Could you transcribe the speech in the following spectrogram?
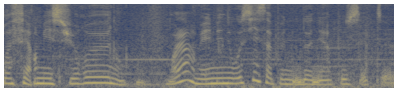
refermés sur eux. Donc voilà, mais, nous aussi, ça peut nous donner un peu cette. euh,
